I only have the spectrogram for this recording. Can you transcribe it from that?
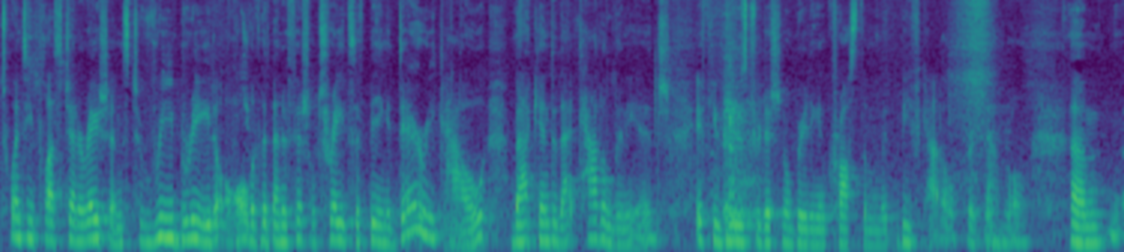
20 plus generations to rebreed all of the beneficial traits of being a dairy cow back into that cattle lineage if you use traditional breeding and cross them with beef cattle, for example. Mm-hmm. Um,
